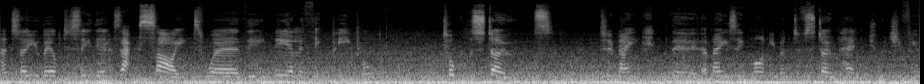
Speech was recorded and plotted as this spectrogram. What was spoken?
And so you'll be able to see the exact site where the Neolithic people took the stones to make the amazing monument of Stonehenge, which if you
